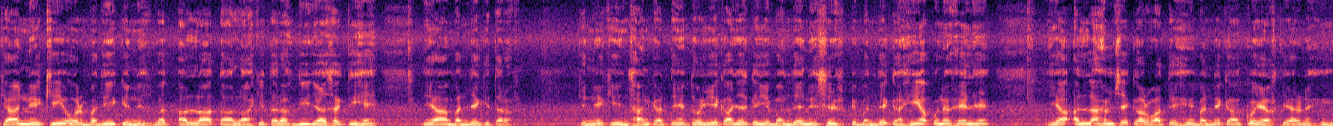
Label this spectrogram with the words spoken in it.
کیا نیکی اور بدی کی نسبت اللہ تعالیٰ کی طرف دی جا سکتی ہے یا بندے کی طرف؟ کہ نیکی انسان کرتے ہیں تو یہ کہا جائے کہ یہ بندے نے صرف کہ بندے کا ہی اپنا فعل ہے۔ یا اللہ ہم سے کرواتے ہیں، بندے کا کوئی اختیار نہیں۔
